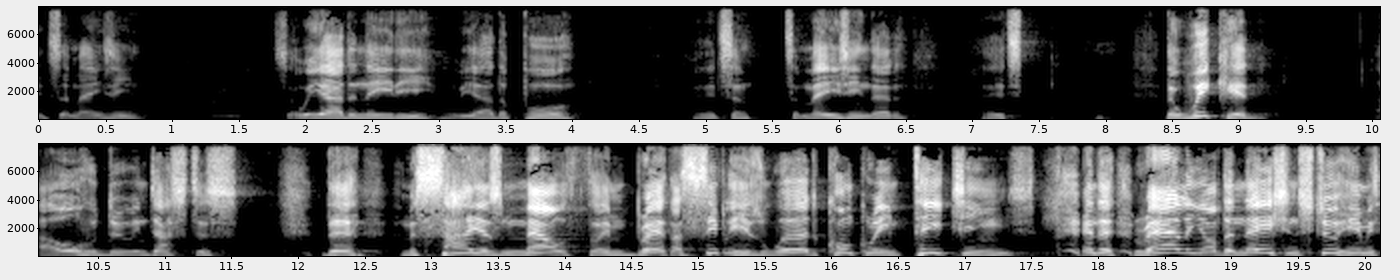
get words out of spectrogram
It's amazing. So we are the needy, we are the poor. And it's, it's amazing that it's the wicked are all who do injustice. The Messiah's mouth and breath are simply his word conquering teachings. And the rallying of the nations to him is,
